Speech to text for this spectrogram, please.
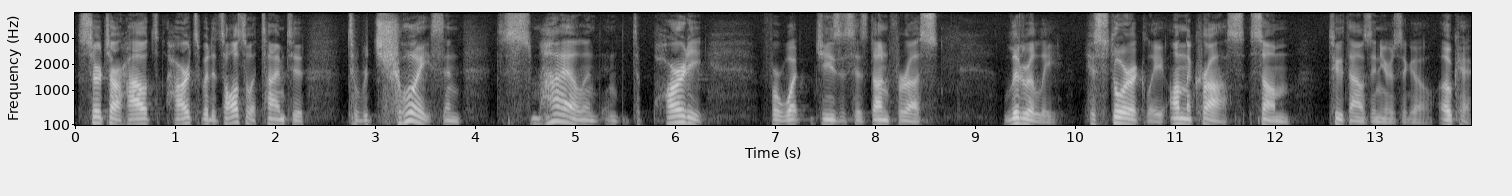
search our hearts, but it's also a time to, to rejoice and to smile and, and to party for what Jesus has done for us, literally historically on the cross some 2,000 years ago. Okay,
